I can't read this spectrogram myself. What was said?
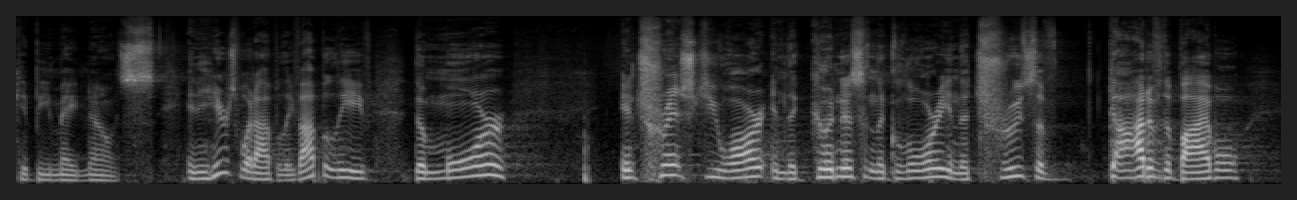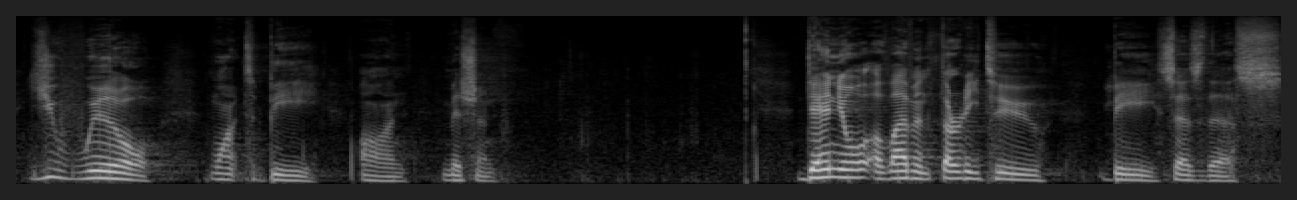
could be made known. And here's what I believe I believe the more entrenched you are in the goodness and the glory and the truths of God of the Bible, you will want to be on mission. Daniel 11 32b says this.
